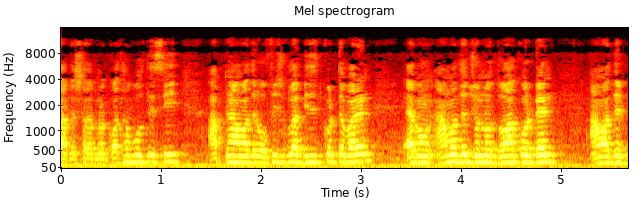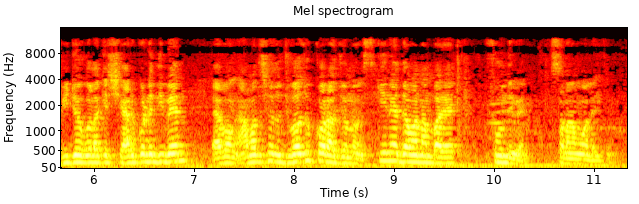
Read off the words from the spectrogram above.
তাদের সাথে আমরা কথা বলতেছি। আপনি আমাদের অফিসগুলো ভিজিট করতে পারেন। এবং আমাদের জন্য দোয়া করবেন, আমাদের ভিডিওগুলোকে শেয়ার করে দিবেন এবং আমাদের সাথে যোগাযোগ করার জন্য স্ক্রিনে দেওয়া নাম্বারে ফোন দিবেন। সালামু আলাইকুম।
